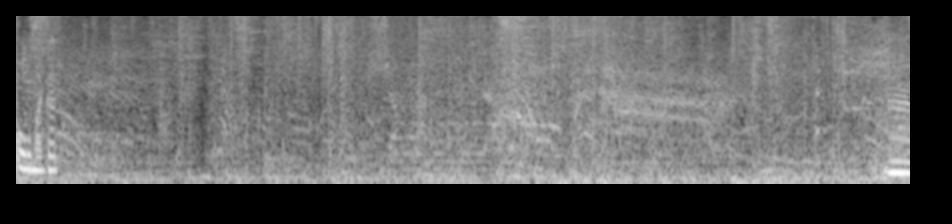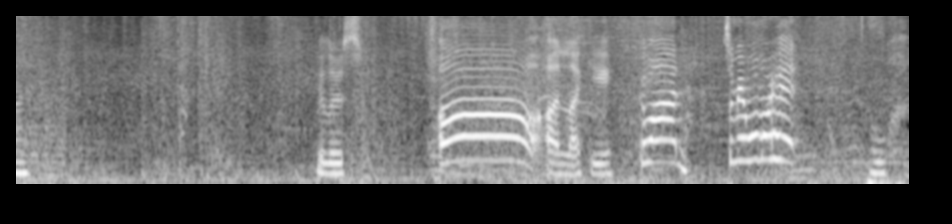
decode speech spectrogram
Oh my god. Hmm. You lose. Oh! Unlucky. Come on! Samir, one more hit! Oh.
